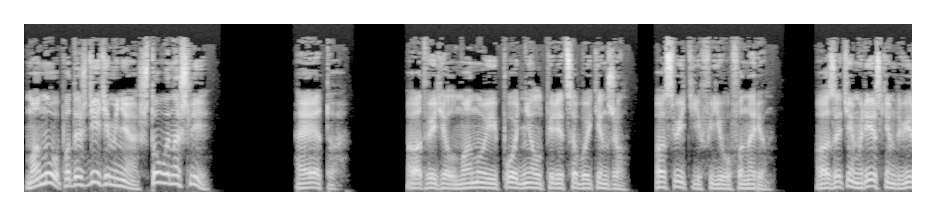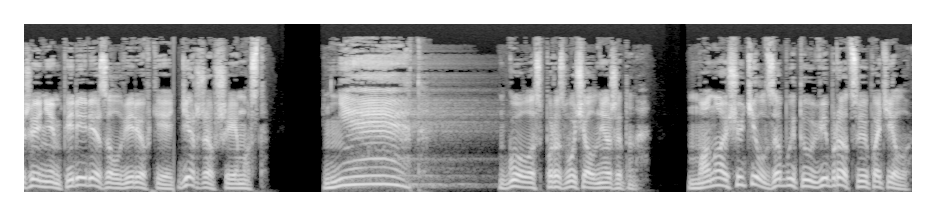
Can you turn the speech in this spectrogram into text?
«Ману, подождите меня, что вы нашли?» «Это», — ответил Ману и поднял перед собой кинжал, осветив его фонарем а затем резким движением перерезал веревки, державшие мост. «Нет!» Голос прозвучал неожиданно. Мано ощутил забытую вибрацию по телу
